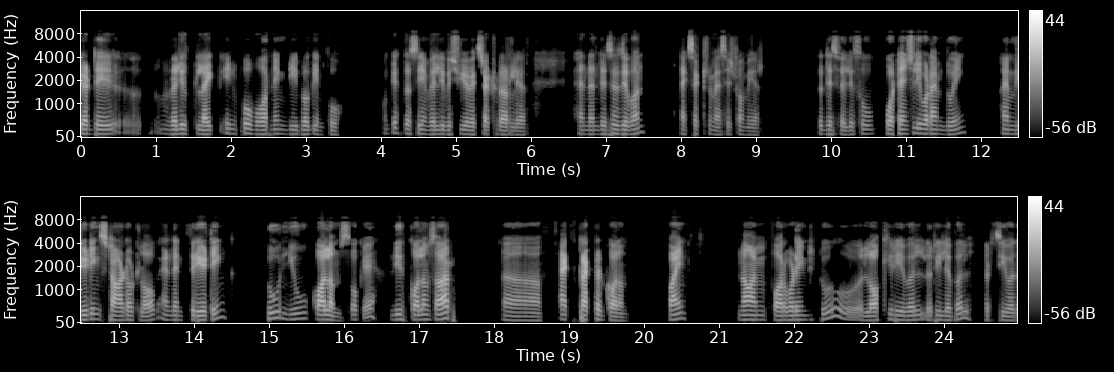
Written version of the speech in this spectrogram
get the uh, value like info warning debug info. Okay the same value which we have extracted earlier. And then this is the one extracted message from here so this value. So potentially what i'm doing i'm reading star.log and then creating two new columns okay? These columns are uh, extracted column. Fine. Now i'm forwarding to loki relabel relabel receiver.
